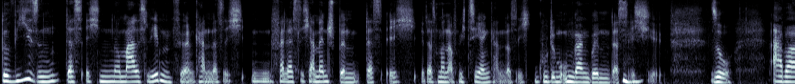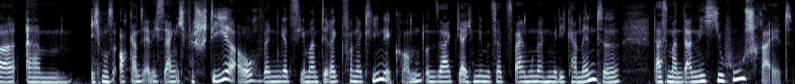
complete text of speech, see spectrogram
bewiesen, dass ich ein normales Leben führen kann, dass ich ein verlässlicher Mensch bin, dass ich, dass man auf mich zählen kann, dass ich gut im Umgang bin, dass mhm. ich so. Aber ähm, ich muss auch ganz ehrlich sagen, ich verstehe auch, wenn jetzt jemand direkt von der Klinik kommt und sagt, ja, ich nehme jetzt seit zwei Monaten Medikamente, dass man dann nicht Juhu schreit.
